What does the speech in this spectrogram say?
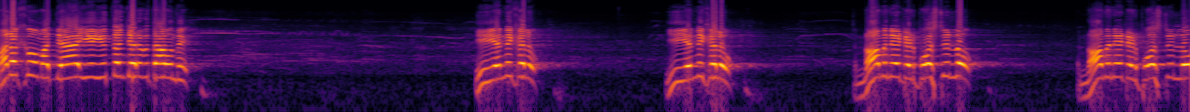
మనకు మధ్య ఈ యుద్ధం జరుగుతూ ఉంది. ఈ ఎన్నికలు ఈ ఎన్నికలు నామినేటెడ్ పోస్టుల్లో నామినేటెడ్ పోస్టుల్లో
